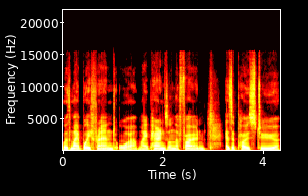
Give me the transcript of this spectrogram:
with my boyfriend or my parents on the phone, as opposed to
